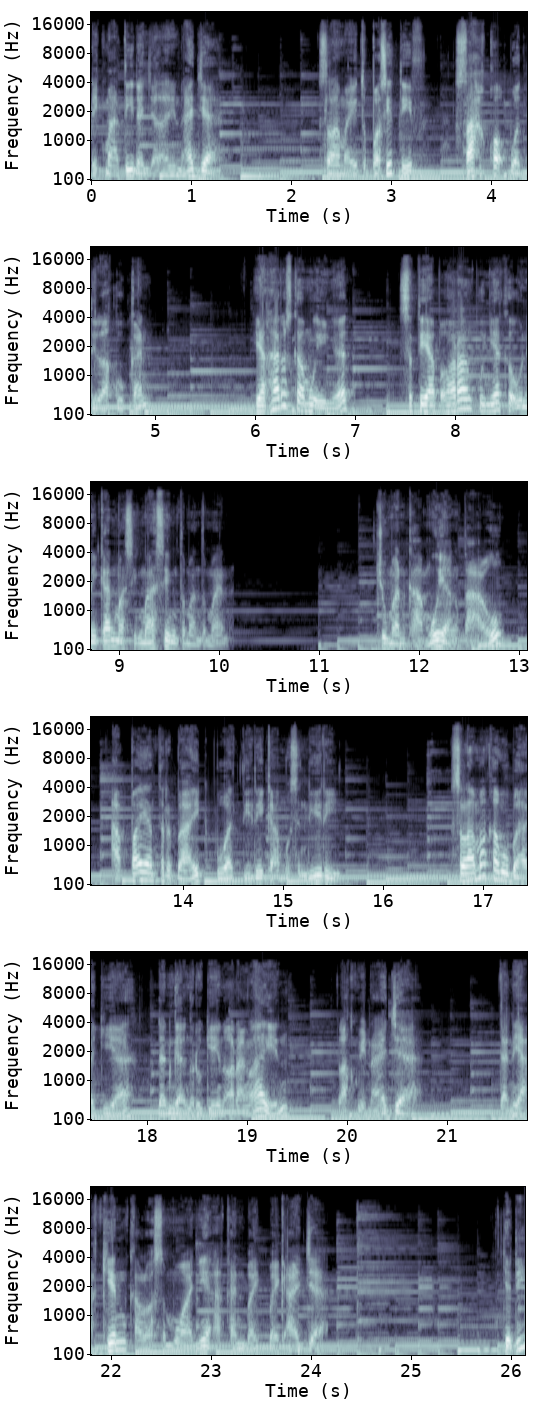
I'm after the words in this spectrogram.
Nikmati dan jalanin aja Selama itu positif, sah kok buat dilakukan. Yang harus kamu ingat, setiap orang punya keunikan masing-masing, teman-teman. Cuman kamu yang tahu apa yang terbaik buat diri kamu sendiri. Selama kamu bahagia dan gak ngerugiin orang lain, lakuin aja. Dan yakin kalau semuanya akan baik-baik aja. Jadi,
